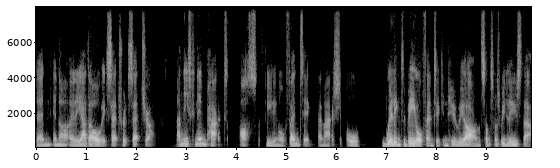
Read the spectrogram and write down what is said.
then in our early adult, etc., etc. And these can impact us feeling authentic and actually, or willing to be authentic in who we are. And sometimes we lose that.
